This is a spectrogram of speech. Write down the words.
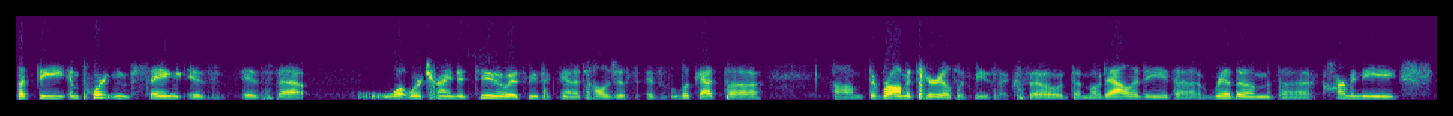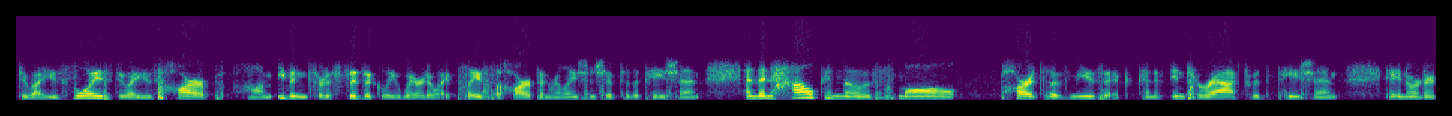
but the important thing is is that what we're trying to do as music thanatologists is look at the um, the raw materials of music. So the modality, the rhythm, the harmony. Do I use voice? Do I use harp? Um, even sort of physically, where do I place the harp in relationship to the patient? And then how can those small parts of music kind of interact with the patient in order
